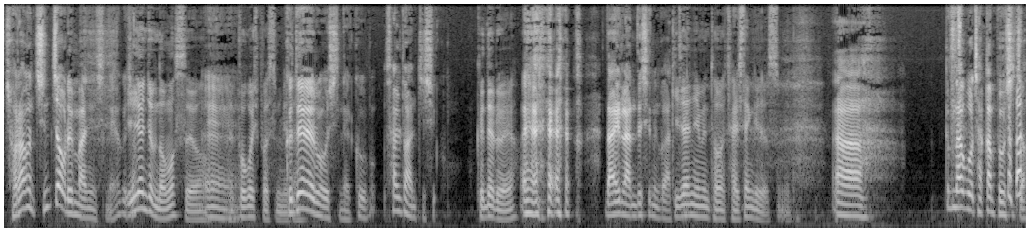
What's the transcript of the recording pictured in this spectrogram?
저랑은 진짜 오랜만이시네요. 그죠? 1년 좀 넘었어요. 네. 네, 보고 싶었습니다. 그대로시네. 그 살도 안 찌시고. 그대로예요? 네. 나이를 안 드시는 것 같아요. 기자님은 더 잘생겨졌습니다. 아, 끝나고 잠깐 보시죠.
